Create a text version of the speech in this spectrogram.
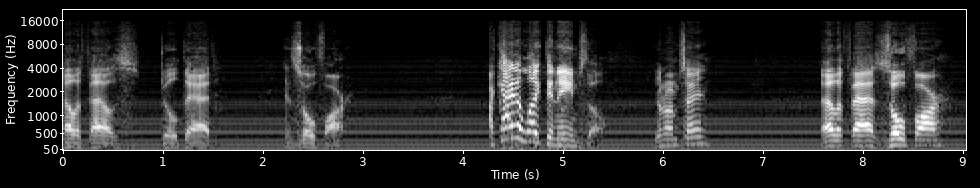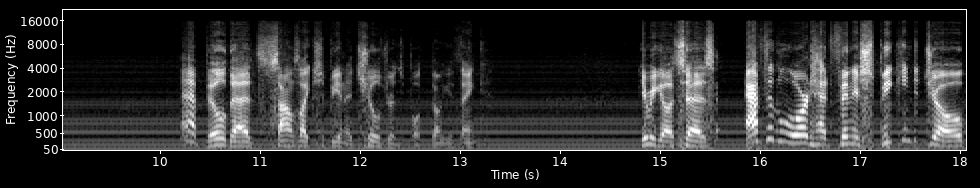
Eliphaz, Bildad, and Zophar. I kind of like the names though. You know what I'm saying? Eliphaz, Zophar. Eh, Bildad sounds like it should be in a children's book, don't you think? Here we go. It says, After the Lord had finished speaking to Job,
